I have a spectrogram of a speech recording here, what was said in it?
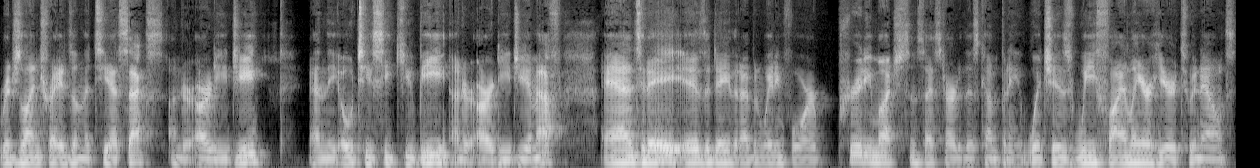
Ridgeline trades on the TSX under RDG and the OTCQB under RDGMF. And today is a day that I've been waiting for pretty much since I started this company, which is we finally are here to announce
